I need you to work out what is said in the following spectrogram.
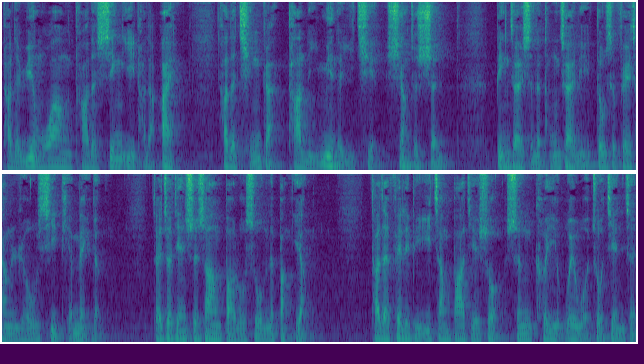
他的愿望、他的心意、他的爱、他的情感，他里面的一切，向着神。并在神的同在里都是非常柔细甜美的。在这件事上，保罗是我们的榜样。他在菲利比一章八节说：“神可以为我做见证，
